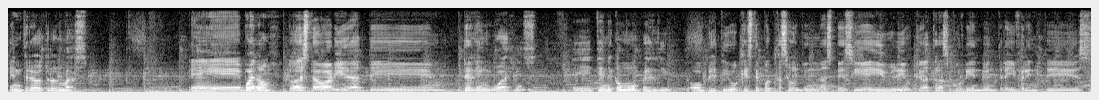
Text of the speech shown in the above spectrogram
entre otros más. Eh, bueno, toda esta variedad de, de lenguajes eh, tiene como objetivo que este podcast se vuelva una especie de híbrido que va transcurriendo entre diferentes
